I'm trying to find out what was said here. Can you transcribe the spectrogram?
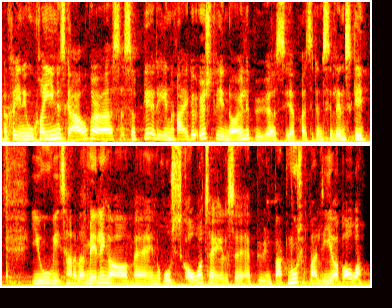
Når krigen i Ukraine skal afgøres, så bliver det en række østlige nøglebyer, siger præsident Zelensky. I ugevis har der været meldinger om, at en russisk overtagelse af byen Bakhmut var lige op over.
